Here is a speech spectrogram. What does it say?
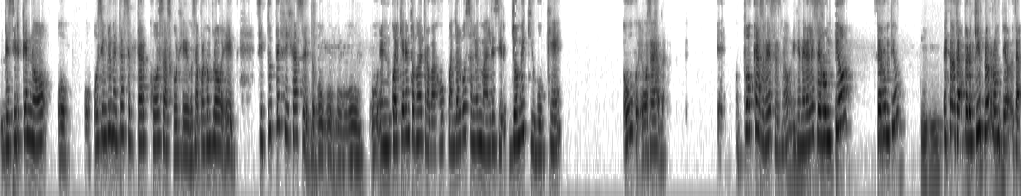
decir que no o, simplemente aceptar cosas, Jorge. O sea, por ejemplo, eh, si tú te fijas eh, o, en cualquier entorno de trabajo, cuando algo sale mal, decir, yo me equivoqué, o sea, eh, pocas veces, ¿no? En general, se rompió, se rompió. o sea, pero ¿quién lo rompió? O sea,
